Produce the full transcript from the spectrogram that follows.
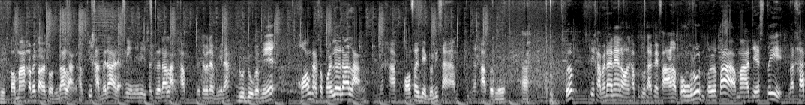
นี่ต่อมาครับเป็นต่อยส่วนด้านหลังครับที่ขาดไม่ได้แหละนี่นี่นี่สเกิร์ตด้านหลังครับก็จะเป็นแบบนี้นะดูดูแบบนี้ พร้อมกับสปอยเลอร์ด้านหลังนะครับพร้อมไฟเบรกดวงที่3นะครับแบบนี้อะปึ๊บที่ขาดไม่ได้แน่นอนครับประตูท้ายไฟฟ้าครับตรงรุ่น Toyota Majesty นะครับ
